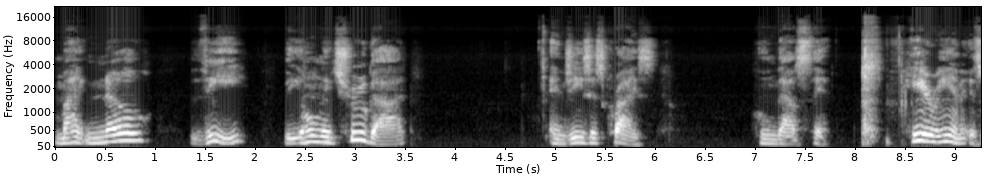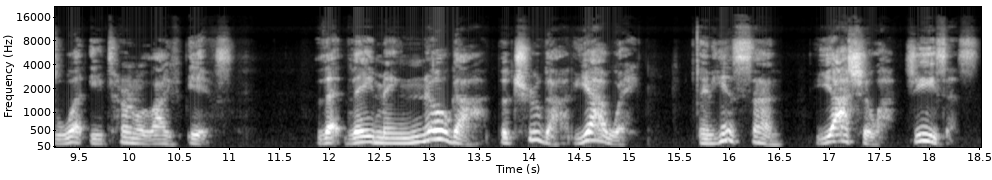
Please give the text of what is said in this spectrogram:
might know thee, the only true God, and Jesus Christ, whom thou sent. Herein is what eternal life is that they may know God, the true God, Yahweh, and his Son, Yahshua, Jesus.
